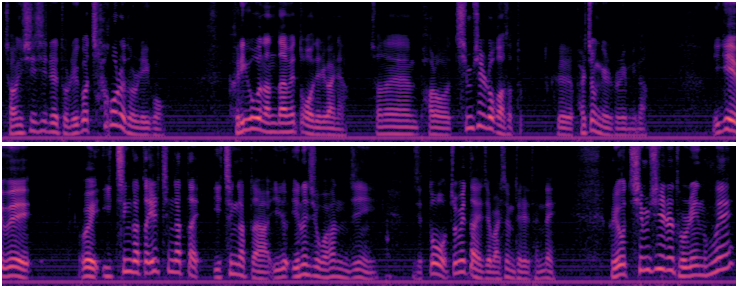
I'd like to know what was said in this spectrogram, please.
전시실을 돌리고 차고를 돌리고 그리고 난 다음에 또 어딜 가냐? 저는 바로 침실로 가서 또그 발전기를 돌립니다. 이게 왜 왜 2층 갔다 1층 갔다 2층 갔다 이, 이런 식으로 하는지 이제 또 좀 이따 이제 말씀드릴 텐데 그리고 침실을 돌린 후에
